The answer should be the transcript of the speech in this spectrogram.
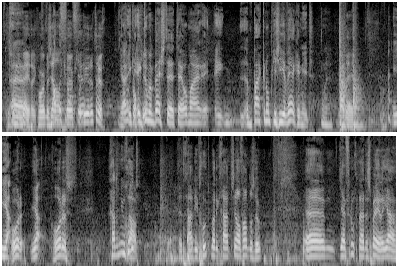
Het is nog beter. Ik hoor mezelf voortdurend terug. Ja, ik, ik, doe mijn best, Theo, maar ik, een paar knopjes hier werken niet. Nee. Ja. Hoor, ja, hoor eens. Gaat het nu goed? Nou, het gaat niet goed, maar ik ga het zelf anders doen. Uh, jij vroeg naar de Spelen. Ja,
